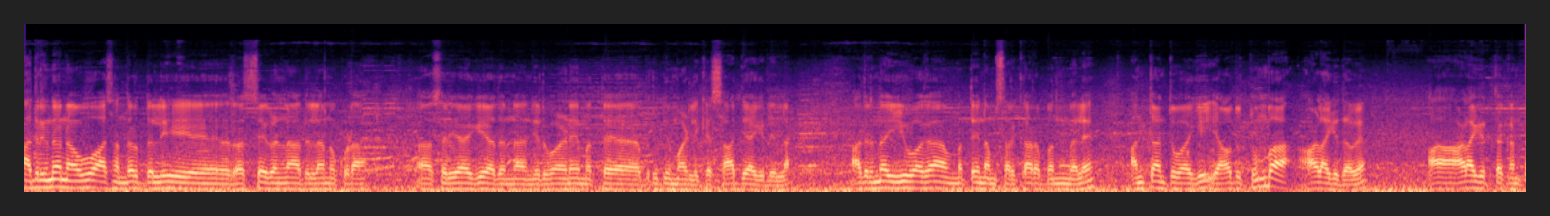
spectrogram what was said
ಆದ್ದರಿಂದ ನಾವು ಆ ಸಂದರ್ಭದಲ್ಲಿ ರಸ್ತೆಗಳನ್ನ ಅದೆಲ್ಲನೂ ಕೂಡ ಸರಿಯಾಗಿ ಅದನ್ನು ನಿರ್ವಹಣೆ ಮತ್ತು ಅಭಿವೃದ್ಧಿ ಮಾಡಲಿಕ್ಕೆ ಸಾಧ್ಯ ಆಗಿರಲಿಲ್ಲ. ಆದ್ದರಿಂದ ಇವಾಗ ಮತ್ತೆ ನಮ್ಮ ಸರ್ಕಾರ ಬಂದ ಮೇಲೆ ಹಂತ ಹಂತವಾಗಿ ಯಾವುದು ತುಂಬ ಹಾಳಾಗಿದ್ದಾವೆ. ಆ ಹಾಳಾಗಿರ್ತಕ್ಕಂಥ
